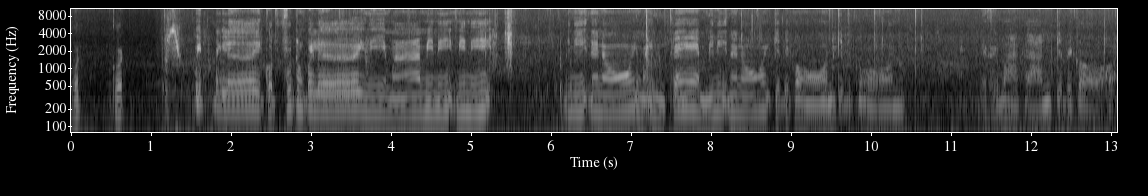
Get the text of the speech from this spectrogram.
กด กด ปิดไปเลย กดฟุตลงไปเลย นี่มา มินิ มินิ มินิน้อยๆมาอีกหนึ่งแต้มมินิน้อยๆเก็บไปก่อน เก็บไปก่อนเดี๋ยวค่อยว่ากันเก็บไปก่อน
